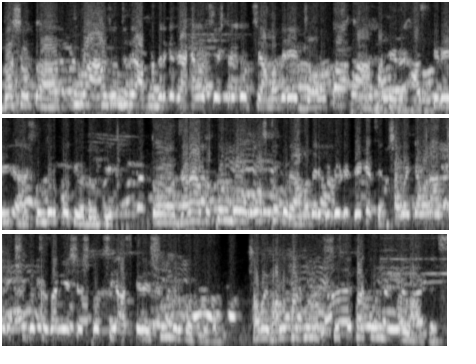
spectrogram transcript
দর্শক পুরো আয়োজন জুড়ে আপনাদেরকে দেখানোর চেষ্টা করছি আমাদের এই জনতা হাটের আজকের এই সুন্দর প্রতিবেদনটি। তো যারা এতক্ষণ বড় কষ্ট করে আমাদের ভিডিওটি দেখেছেন সবাইকে আমার আন্তরিক শুভেচ্ছা জানিয়ে শেষ করছি আজকের এই সুন্দর প্রতিবেদন। সবাই ভালো থাকুন সুস্থ থাকুন। আল্লাহ হাফেজ।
